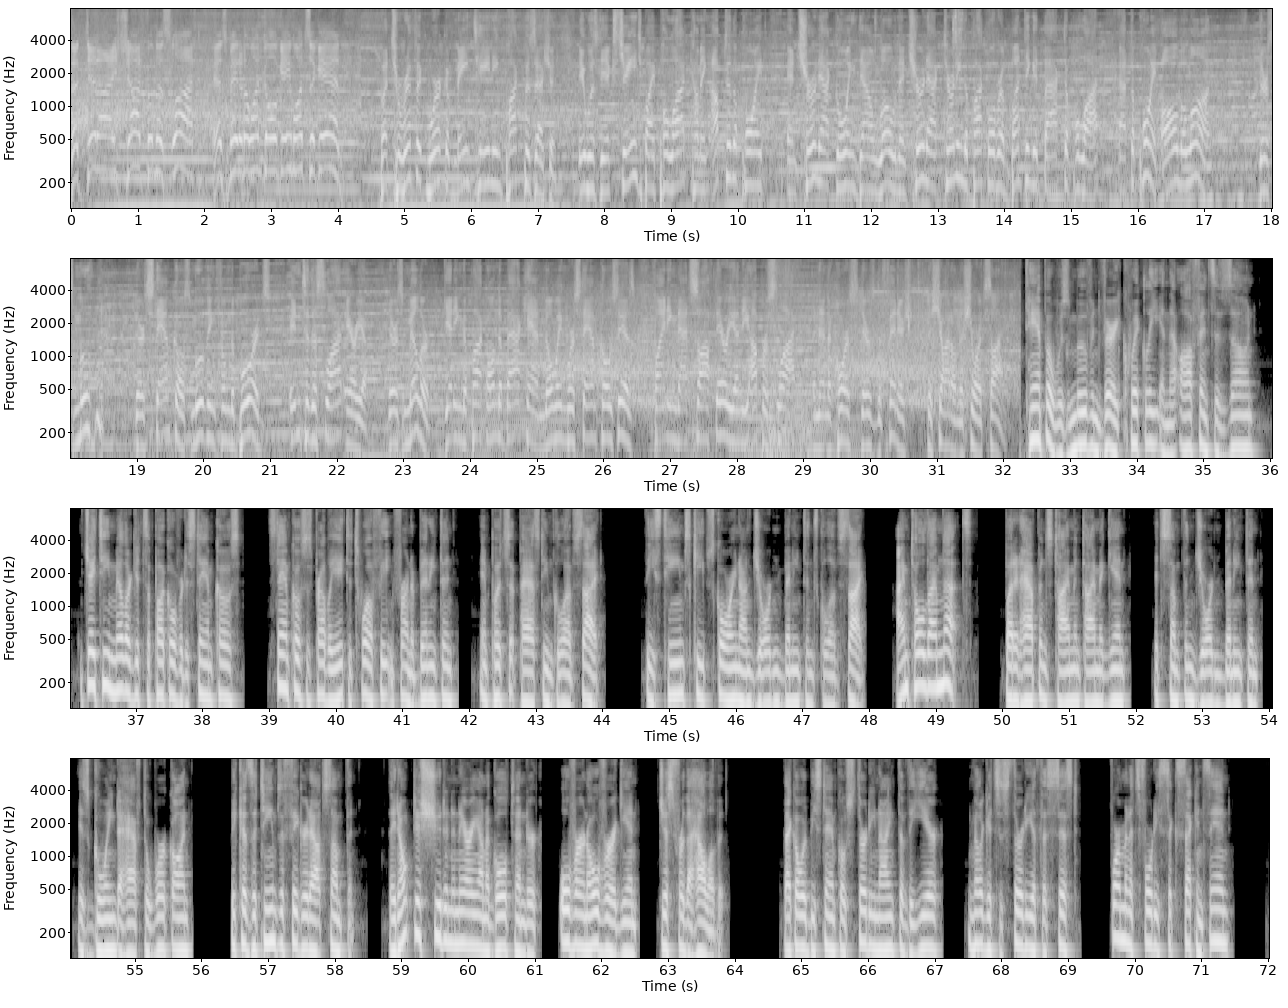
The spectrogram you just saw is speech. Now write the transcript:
The dead-eye shot from the slot has made it a one-goal game once again but terrific work of maintaining puck possession. It was the exchange by Palat coming up to the point and Cernak going down low, then Cernak turning the puck over and bunting it back to Palat at the point. All along, there's movement. There's Stamkos moving from the boards into the slot area. There's Miller getting the puck on the backhand, knowing where Stamkos is, finding that soft area in the upper slot. And then, of course, there's the finish, the shot on the short side. Tampa was moving very quickly in the offensive zone. JT Miller gets the puck over to Stamkos. Stamkos is probably 8 to 12 feet in front of Binnington and puts it past him glove side. These teams keep scoring on Jordan Binnington's glove side. I'm told I'm nuts, but it happens time and time again. It's something Jordan Binnington is going to have to work on because the teams have figured out something. They don't just shoot in an area on a goaltender over and over again just for the hell of it. That goal would be Stamkos' 39th of the year. Miller gets his 30th assist, 4 minutes 46 seconds in.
